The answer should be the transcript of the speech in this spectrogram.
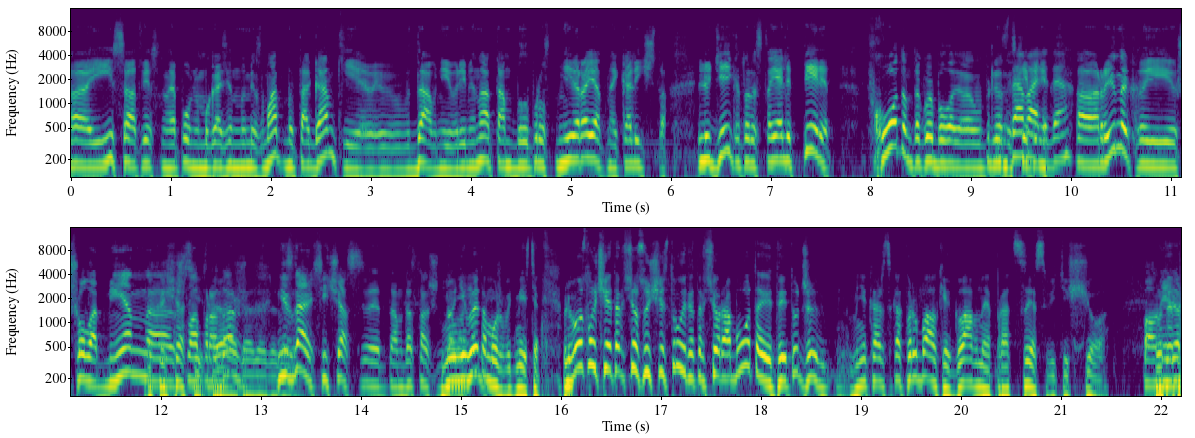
И, соответственно, я помню магазин «Нумизмат» на Таганке в давние времена. Там было просто невероятное количество людей, которые стояли перед входом. Такой был в определенной Сдавали, степени э, рынок, и шел обмен, шла есть, да, продажа. да, да, да, Не да. знаю, сейчас там достаточно Ну, не в этом, может быть, месте. В любом случае, это все существует, это все работает. И тут же, мне кажется, как в рыбалке, главное процесс ведь еще. Вполне вот этот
